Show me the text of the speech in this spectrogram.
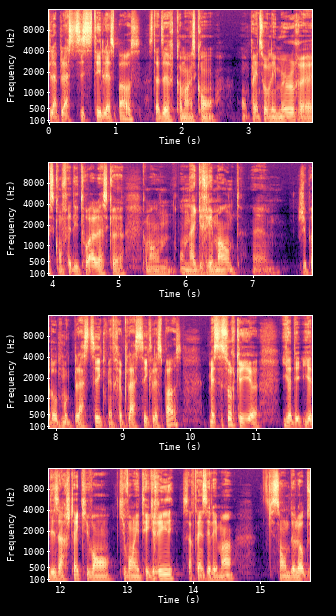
de la plasticité de l'espace, c'est-à-dire comment est-ce qu'on on peinture les murs, euh, est-ce qu'on fait des toiles, est-ce que comment on, agrémente. Euh, j'ai pas d'autre mot que plastique, mais très plastique l'espace. Mais c'est sûr qu'il y a, y, des, il y a des architectes qui vont, qui vont intégrer certains éléments qui sont de l'ordre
